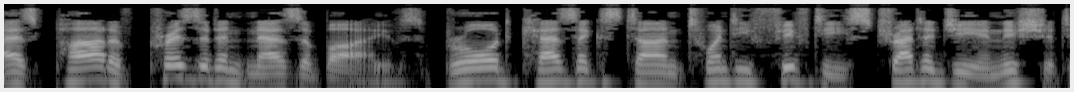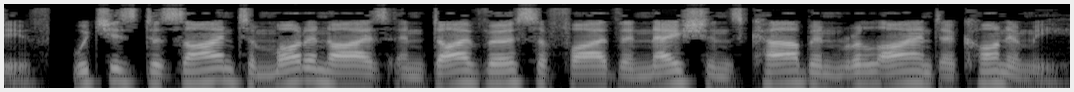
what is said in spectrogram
As part of President Nazarbayev's broad Kazakhstan 2050 strategy initiative, which is designed to modernize and diversify the nation's carbon-reliant economy,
